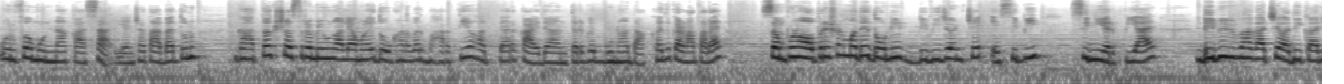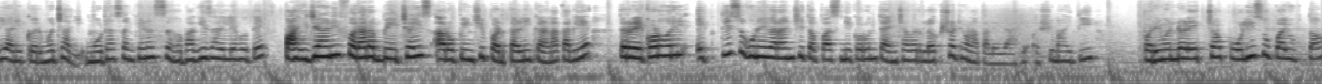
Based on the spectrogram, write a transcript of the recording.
उर्फ मुन्ना कासार यांच्या ताब्यातून घातक शस्त्र मिळून आल्यामुळे दोघांवर भारतीय हत्यार कायद्याअंतर्गत गुन्हा दाखल करण्यात आलाय. संपूर्ण ऑपरेशनमध्ये दोन्ही डिव्हिजनचे ACP senior P I DB विभागाचे अधिकारी आणि कर्मचारी मोठ्या संख्येनं सहभागी झालेले होते. पाहिजे आणि फरार बेचाळीस आरोपींची पडताळणी करण्यात आली आहे. तर रेकॉर्डवरील एकतीस गुन्हेगारांची तपासणी करून त्यांच्यावर लक्ष ठेवण्यात आलेलं आहे अशी माहिती परिमंडळ एकच्या पोलीस उपायुक्ता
